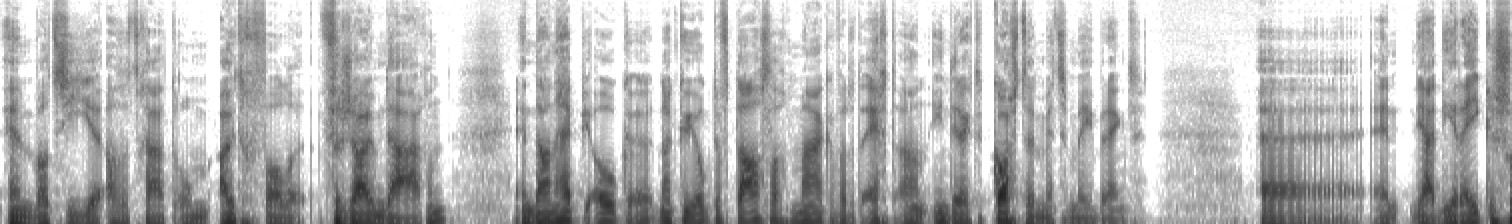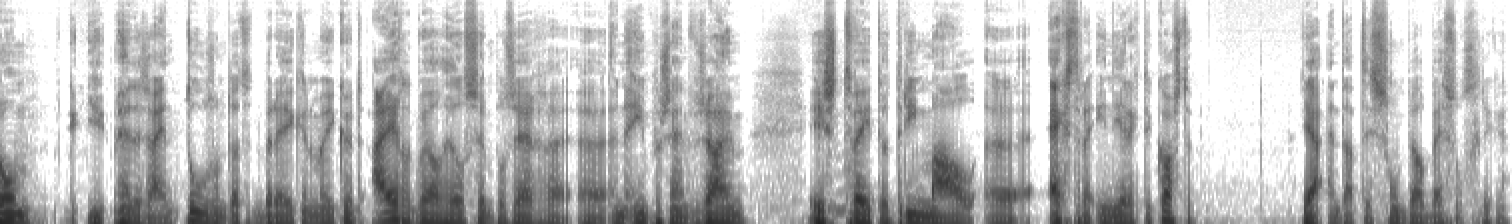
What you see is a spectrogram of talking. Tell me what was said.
En wat zie je als het gaat om uitgevallen verzuimdagen. En dan, heb je ook, dan kun je ook de vertaalslag maken wat het echt aan indirecte kosten met zich meebrengt. En ja, die rekensom, je, er zijn tools om dat te berekenen, maar je kunt eigenlijk wel heel simpel zeggen, uh, een 1% verzuim is 2 tot 3 maal uh, extra indirecte kosten. Ja, en dat is soms wel best wel schrikken.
